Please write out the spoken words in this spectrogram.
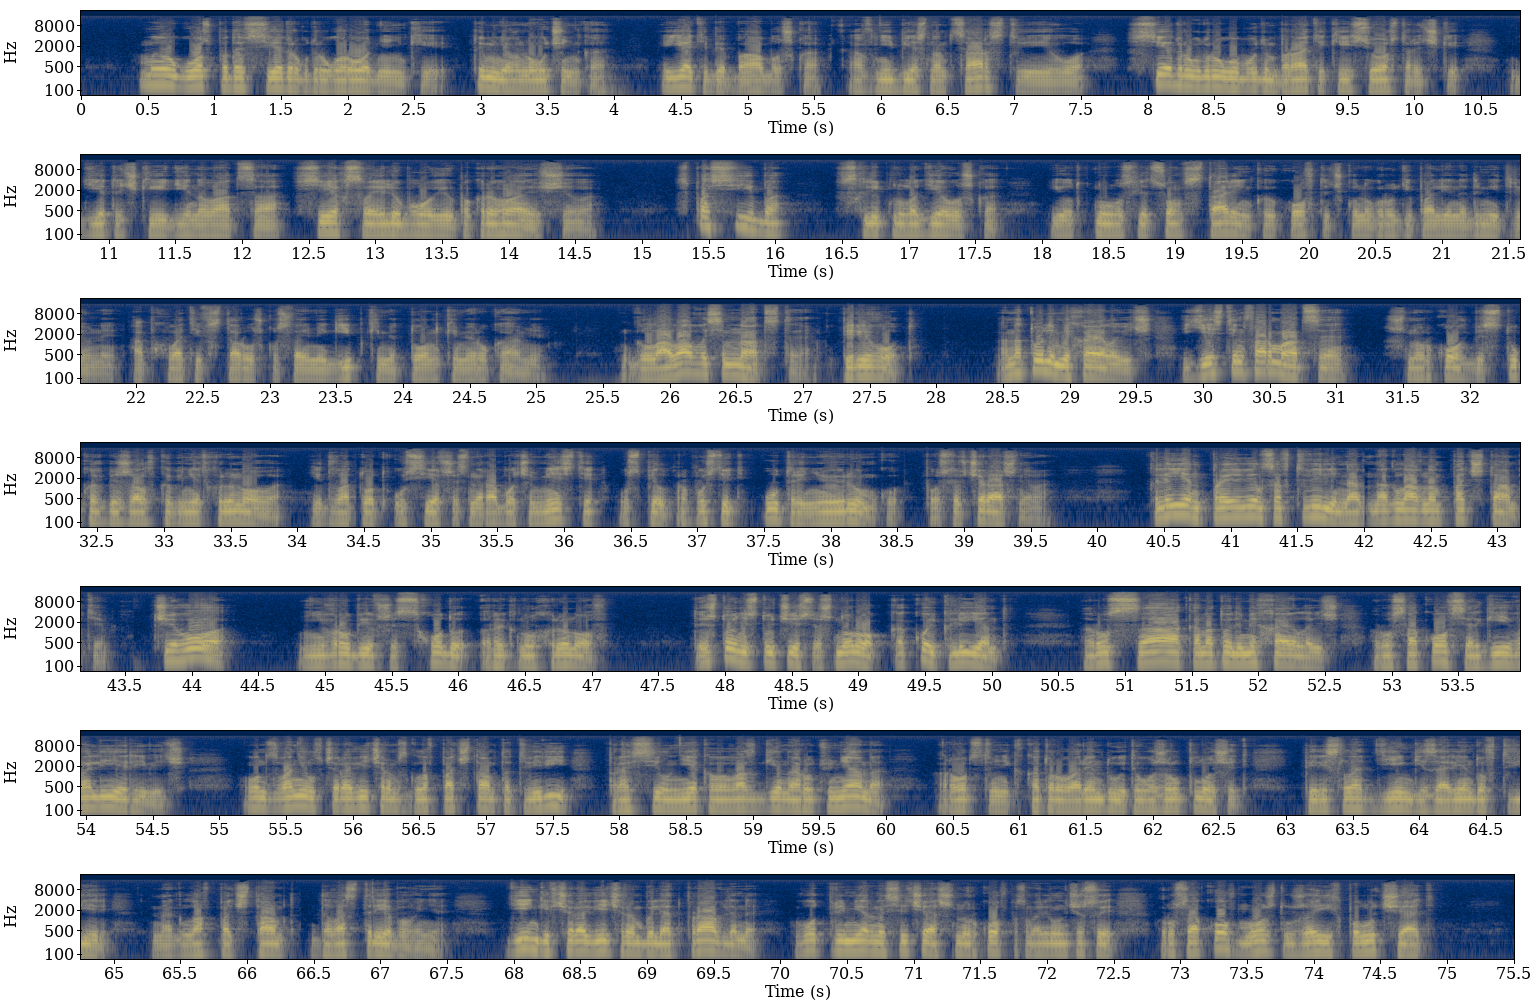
«Мы у Господа все друг другу родненькие. Ты мне внученька, и я тебе бабушка, а в небесном царстве его все друг другу будем братики и сестрочки, деточки единого отца, всех своей любовью покрывающего». «Спасибо», – всхлипнула девушка и уткнулась лицом в старенькую кофточку на груди Полины Дмитриевны, обхватив старушку своими гибкими тонкими руками. Глава 18. Перевод. «Анатолий Михайлович, есть информация!» Шнурков без стука вбежал в кабинет Хрюнова. Едва тот, усевшись на рабочем месте, успел пропустить утреннюю рюмку после вчерашнего. Клиент проявился в Твери на, на главном почтамте. «Чего?» Не врубившись сходу, рыкнул Хрюнов. «Ты что не стучишься, Шнурок? Какой клиент?» «Русак Анатолий Михайлович, Русаков Сергей Валерьевич». Он звонил вчера вечером с главпочтамта Твери, просил некого Вазгена Рутюняна, родственника которого арендует его жилплощадь, переслать деньги за аренду в Тверь на главпочтамт до востребования. Деньги вчера вечером были отправлены, вот примерно сейчас Шнурков посмотрел на часы, Русаков может уже их получать.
